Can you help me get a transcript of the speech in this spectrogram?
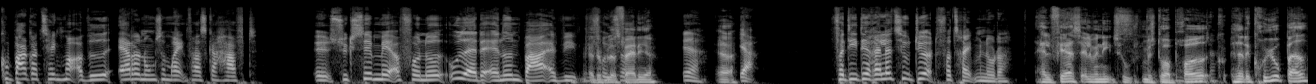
kunne bare godt tænke mig at vide, er der nogen, som rent faktisk har haft øh, succes med at få noget ud af det andet end bare, at vi, vi Er du blevet fryser? fattigere? Ja. Ja. Ja. Fordi det er relativt dyrt for tre minutter. 70 11 9000, hvis du har prøvet, hedder det kryobad?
